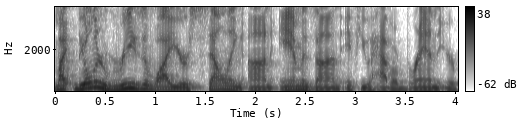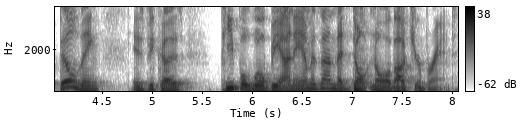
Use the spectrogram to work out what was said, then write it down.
my the only reason why you're selling on Amazon if you have a brand that you're building is because people will be on Amazon that don't know about your brand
